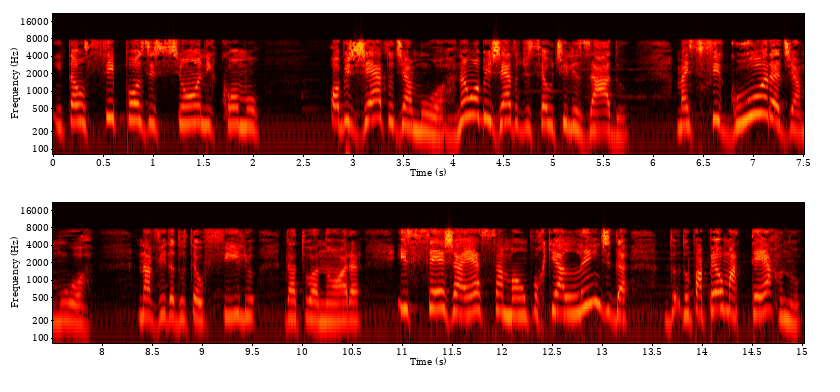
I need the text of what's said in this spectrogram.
Então se posicione como objeto de amor, não objeto de ser utilizado, mas figura de amor na vida do teu filho, da tua nora, e seja essa mão, porque além de, da, do, do papel materno,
